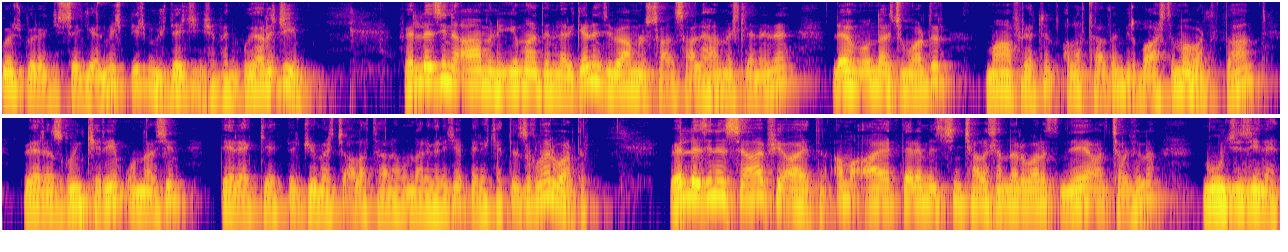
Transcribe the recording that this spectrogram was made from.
göz göre gitse gelmiş bir müjdeci efendim uyarıcıyım. Fellezine aminu iman edenler gelince ve aminu salih salih meşlenene lehum onlar için vardır mağfiretün Allah Teala'dan bir bağışlama vardır daha ve rızkın kerim onlar için bereketli cömertçe Allah Teala onlara vereceği bereketli rızıklar vardır. Vellezine fi ayetin ama ayetlerimiz için çalışanlar var. Neye çalışıyorlar? Mucizine.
